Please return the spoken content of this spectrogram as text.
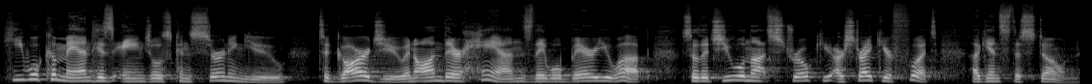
He will command His angels concerning you to guard you, and on their hands they will bear you up, so that you will not stroke or strike your foot against a stone.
